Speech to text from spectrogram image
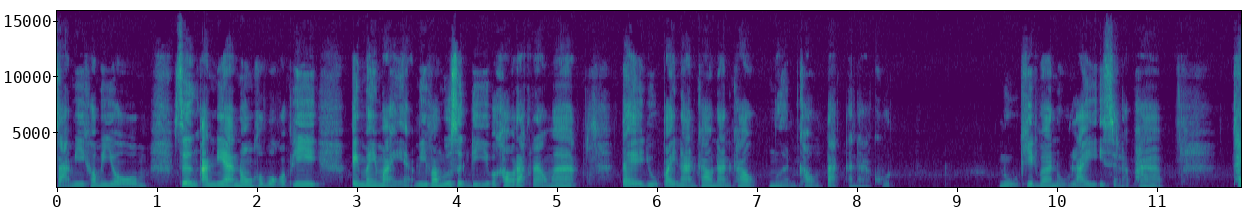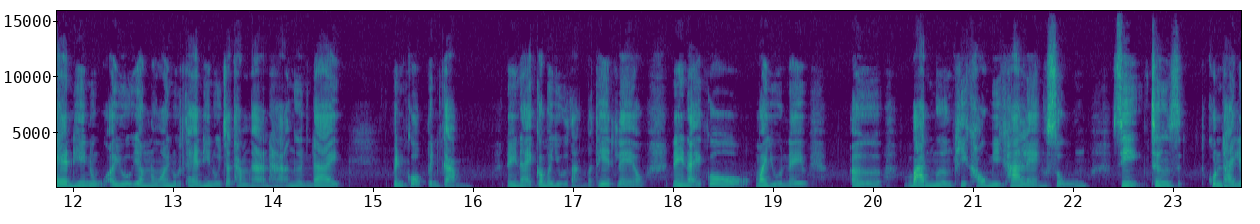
สามีเขาไม่ยอม ซึ่งอันเนี้ยน้องเขาบอกว่าพี่ไอ้ใหม่ๆอะมีความรู้สึกดีว่าเขารักเรามาก แต่อยู่ไปนานเข้านานเข้าเหมือนเขาตัดอนาคต หนูคิดว่าหนูไร้อิสระภาพ แทนที่หนูอายุยังน้อยหนูแทนที่หนูจะทำงานหาเงินได้ เป็นกอบเป็นกำไหนๆก็มาอยู่ต่างประเทศแล้วไหนๆก็มาอยู่ใน เอ่อบ้านเมืองที่เขามีค่าแรงสูงซี่ซึ่งคนไทยห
